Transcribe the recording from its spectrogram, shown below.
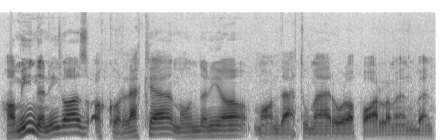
ha minden igaz, akkor le kell mondani a mandátumáról a parlamentben.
